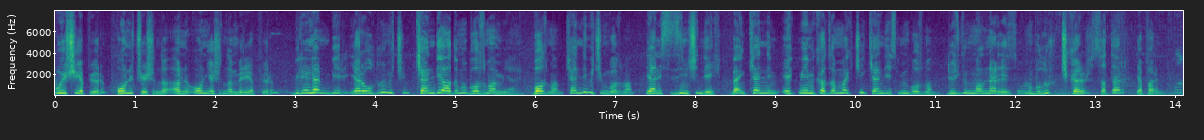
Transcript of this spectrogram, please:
bu işi yapıyorum. 13 yaşında, hani 10 yaşından beri yapıyorum. Bilinen bir yer olduğum için kendi adımı bozmam yani. Bozmam. Kendim için bozmam. Yani sizin için değil. Ben kendim ekmeğimi kazanmak için kendi ismimi bozmam. Düzgün mal neredeyse onu bulur, çıkarır, satar, yaparım. Bu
